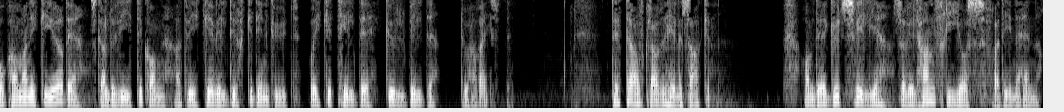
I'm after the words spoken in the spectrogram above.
Og om han ikke gjør det, skal du vite, konge, at vi ikke vil dyrke din Gud og ikke tilbe gullbildet du har reist. Dette avklarer hele saken. Om det er Guds vilje, så vil Han fri oss fra dine hender.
